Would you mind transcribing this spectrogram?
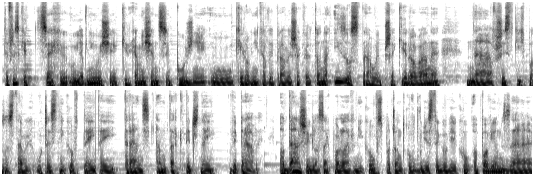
Te wszystkie cechy ujawniły się kilka miesięcy później u kierownika wyprawy Shackletona i zostały przekierowane na wszystkich pozostałych uczestników tej, tej transantarktycznej wyprawy. O dalszych losach polarników z początków XX wieku opowiem za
